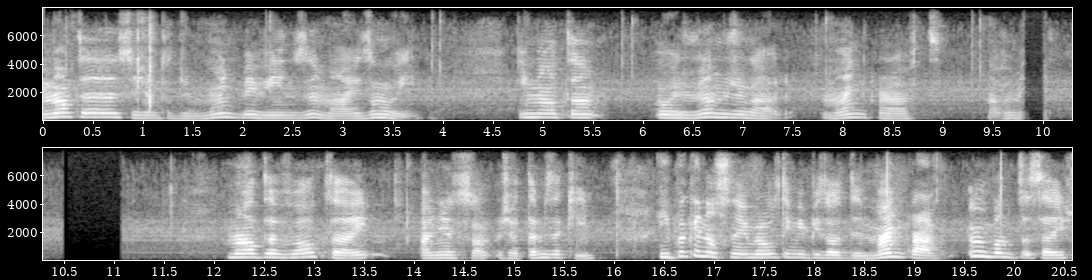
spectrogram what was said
malta, sejam todos muito bem-vindos a mais um vídeo. E malta, hoje vamos jogar Minecraft novamente. Malta, voltei. Olhem só, já estamos aqui. E para quem não se lembra, o último episódio de Minecraft 1.16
